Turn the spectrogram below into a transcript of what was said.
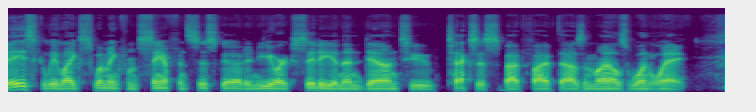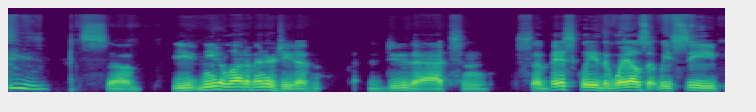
basically like swimming from San Francisco to New York City and then down to Texas, about 5,000 miles one way. Mm. So you need a lot of energy to do that. And so basically, the whales that we see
